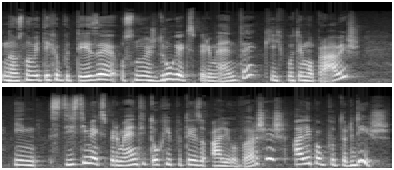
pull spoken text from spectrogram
na osnovi te hipoteze, osnuješ druge eksperimente, ki jih potem opraviš, in s tistimi eksperimenti to hipotezo ali ovržeš ali pa potrdiš.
